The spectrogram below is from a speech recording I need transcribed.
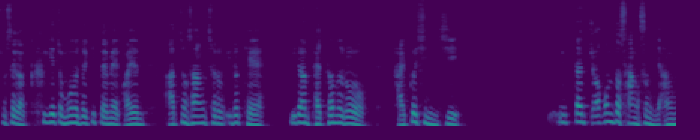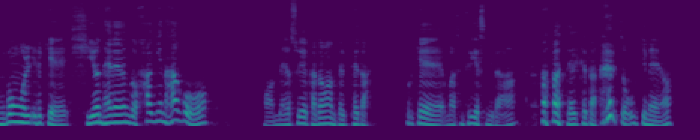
추세가 크게 좀 무너졌기 때문에 과연 앞전 상황처럼 이렇게 이러한 패턴으로 갈 것인지 일단 조금 더 상승 양봉을 이렇게 시연해내는 거 확인하고 어, 매수에 가담하면 될 테다. 그렇게 말씀드리겠습니다. 될 테다. 좀 웃기네요.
